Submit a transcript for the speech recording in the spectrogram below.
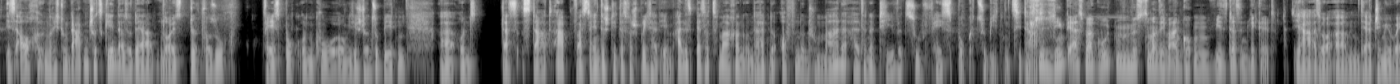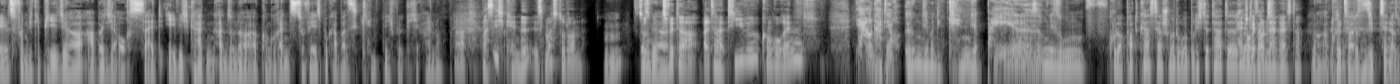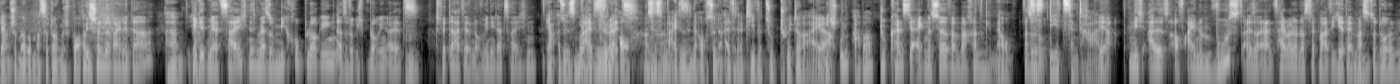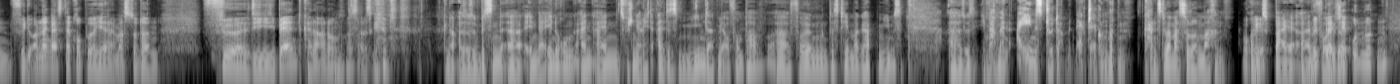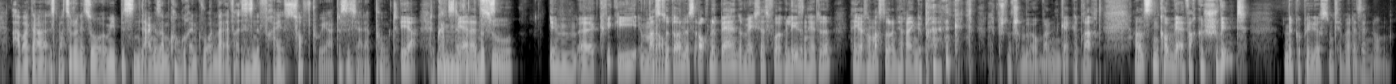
ist auch in Richtung Datenschutz gehend, also der neueste Versuch, Facebook und Co. irgendwie die Stirn zu bieten. Äh, und das Start-up, was dahinter steht, das verspricht halt eben alles besser zu machen und da halt eine offene und humane Alternative zu Facebook zu bieten. Zitat. Klingt erstmal gut, müsste man sich mal angucken, wie sich das entwickelt. Ja, also ähm, der Jimmy Wales von Wikipedia arbeitet ja auch seit Ewigkeiten an so einer Konkurrenz zu Facebook, aber es kennt nicht wirklich einer. Was ich kenne, ist Mastodon. Hm? So Das ein wäre Twitter-Alternative, Konkurrent. Ja und hat ja auch irgendjemand, den kennen wir beide, das ist irgendwie so ein cooler Podcast, der schon mal darüber berichtet hatte. Genau Hashtag gesagt, Online-Geister. ne, April 2017. Also wir haben schon mal über Mastodon gesprochen. Ist schon eine Weile da. Ähm, ja, Bietet mehr Zeichen, ist mehr so Mikroblogging, also wirklich Blogging als Mhm. Twitter hat ja noch weniger Zeichen. ja, also es ist im weiten Sinne auch, es ist im weiten Sinne auch so eine Alternative zu Twitter eigentlich. Ja, und- aber Du kannst dir eigene Server machen. genau, Also- es ist dezentral. Ja, nicht alles auf einem Wust, alles an einer Timeline, sondern dass du quasi hier Mhm. dein Mastodon für die Online-Geistergruppe, hier dein Mastodon für die, die Band, keine Ahnung, was es alles gibt. Genau, also so ein bisschen äh, in Erinnerung ein, ein inzwischen ja recht altes Meme, da hatten wir auch vor ein paar äh, Folgen das Thema gehabt, Memes. Also ich mache mein eigenes Twitter mit Blackjack und Nutten. Kannst du bei Mastodon machen. Okay. Und bei äh, Mit Folge, Blackjack und Nutten. aber da ist Mastodon jetzt so irgendwie ein bisschen langsam Konkurrent geworden, weil einfach es ist eine freie Software. Das ist ja der Punkt. Ja, Du kannst mehr dazu im äh, Quickie. Im Genau. Mastodon ist auch eine Band und wenn ich das vorher gelesen hätte, hätte ich was von Mastodon hier reingepackt. Ich bestimmt schon mal irgendwann einen Gag gebracht. Ansonsten kommen wir einfach geschwind mit Coppelius zum Thema der Sendung.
